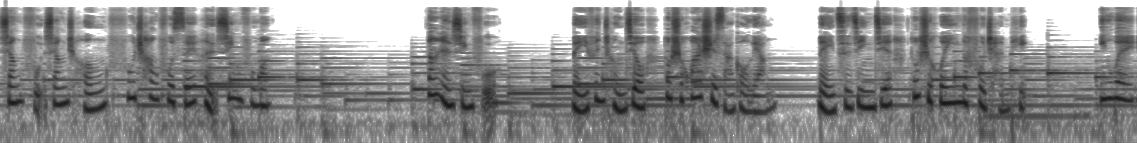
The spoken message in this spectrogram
相辅相成、夫唱妇随很幸福吗？”当然幸福，每一份成就都是花式撒狗粮，每一次进阶都是婚姻的副产品。因为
